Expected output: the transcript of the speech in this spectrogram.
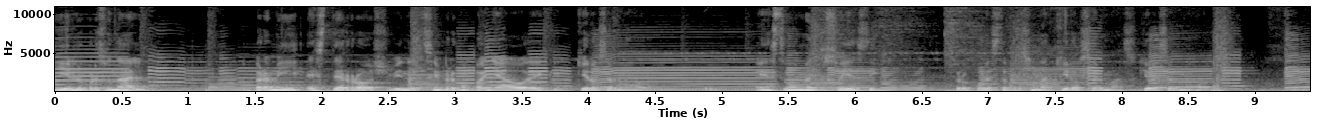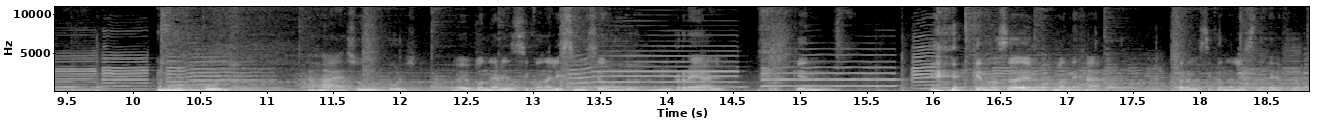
Y en lo personal, para mí este rush viene siempre acompañado de que quiero ser mejor. En este momento soy así, pero por esta persona quiero ser más, quiero ser mejor. Un impulso. Ajá, es un impulso. Voy a poner el psicoanalista en un segundo, es un real que, que no sabemos manejar. para los psicoanalistas de afuera.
